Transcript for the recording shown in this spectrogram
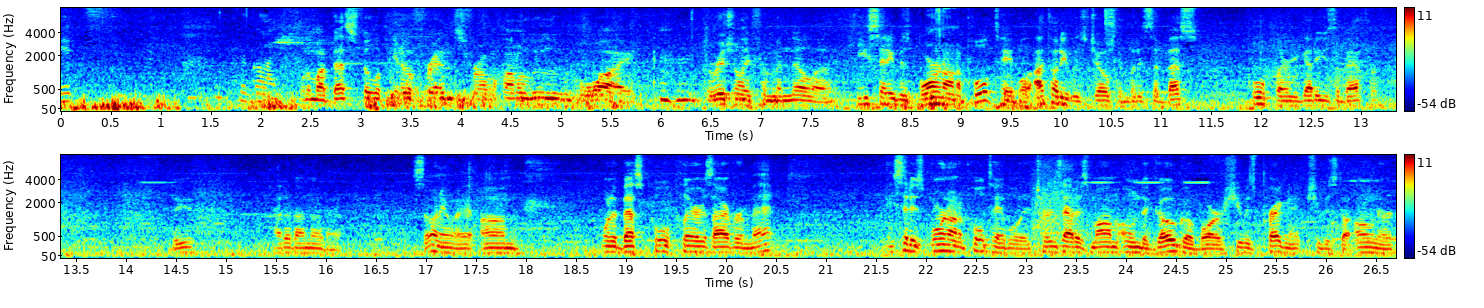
It's forgot. One of my best Filipino friends from Honolulu, Hawaii, mm-hmm. originally from Manila, he said he was born on a pool table. I thought he was joking, but it's the best pool player. You got to use the bathroom. How did I know that? So anyway, um, one of the best pool players I ever met. He said he was born on a pool table. It turns out his mom owned a go-go bar. She was pregnant. She was the owner.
